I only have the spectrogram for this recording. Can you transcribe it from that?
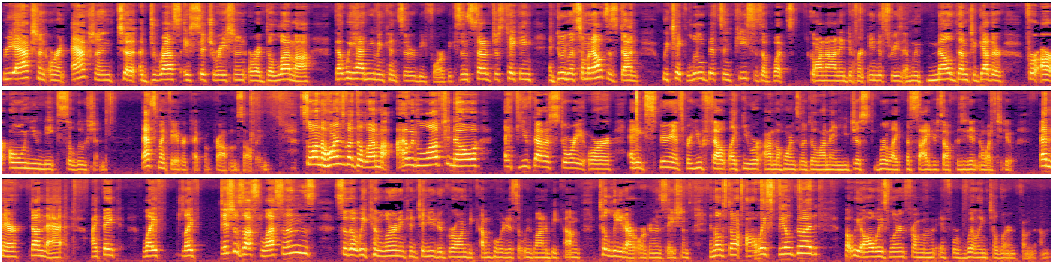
reaction or an action to address a situation or a dilemma that we hadn't even considered before. Because instead of just taking and doing what someone else has done, we take little bits and pieces of what's gone on in different industries and we meld them together for our own unique solution. That's my favorite type of problem solving. So on the horns of a dilemma, I would love to know if you've got a story or an experience where you felt like you were on the horns of a dilemma and you just were like beside yourself because you didn't know what to do. Been there, done that. I think life life dishes us lessons so that we can learn and continue to grow and become who it is that we want to become to lead our organizations. And those don't always feel good, but we always learn from them if we're willing to learn from them.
